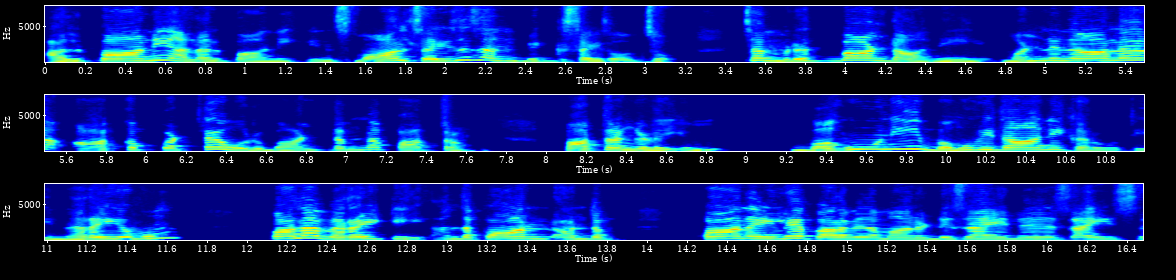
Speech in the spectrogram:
அல்பானி அனல்பானி in small sizes and big size also மிருத் பாண்டானி மண்ணினால ஆக்கப்பட்ட ஒரு பாண்டம்னா பாத்திரம். பாத்திரங்களையும் பகுனி பகுவிதானி கரோதி நிறையவும் பல வெரைட்டி அந்த பான் அந்த பானையிலே பல விதமான டிசைனு சைஸ்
